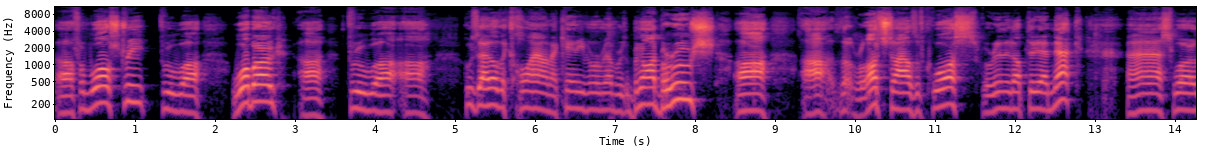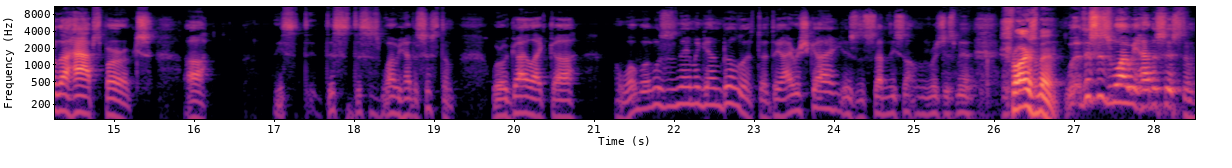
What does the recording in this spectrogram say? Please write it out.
uh, from Wall Street through uh, Warburg, uh, through uh, uh, who's that other clown? I can't even remember. Bernard Baruch. Uh, uh, the Rothschilds, of course, were in it up to their neck. And that's were the Habsburgs. Uh, These, this, this is why we have a system where a guy like uh, what, what, was his name again, Bill? The, the, Irish guy This is the seventy-something richest man. Schwarzman. This is why we have a system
